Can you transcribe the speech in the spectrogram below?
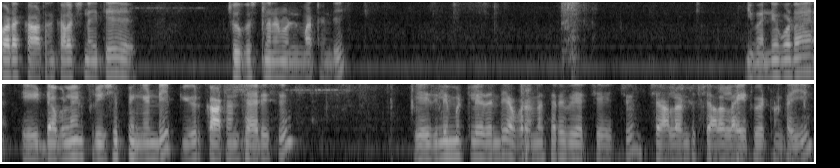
పడ కాటన్ కలెక్షన్ అయితే చూపిస్తున్నానన్నమాట అండి. ఇవన్నీ కూడా 899 ఫ్రీ షిప్పింగ్ అండి. Pure cotton saris. ఏది లిమిట్ లేదండి. ఎవరైనా సరే వేర్ చేయొచ్చు. చాలా అంటే చాలా లైట్ వెయిట్ ఉంటాయి.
